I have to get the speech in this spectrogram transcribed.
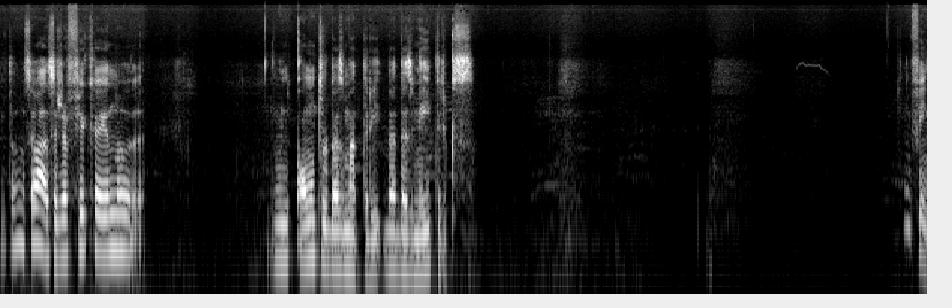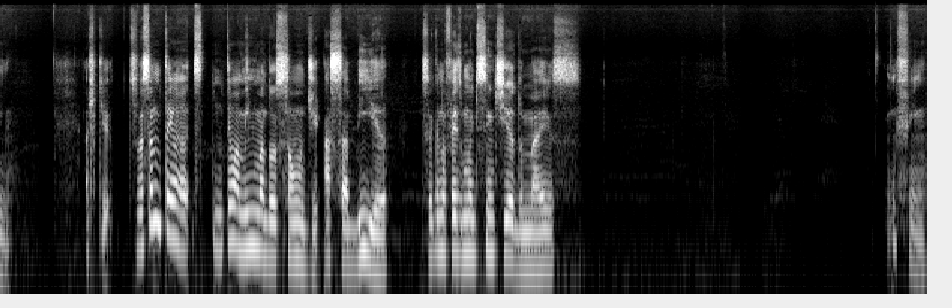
Então, sei lá, você já fica aí no. um encontro das, matri das Matrix. Enfim, acho que se você não tem, não tem uma mínima noção de a sabia, isso aqui não fez muito sentido, mas. Enfim.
